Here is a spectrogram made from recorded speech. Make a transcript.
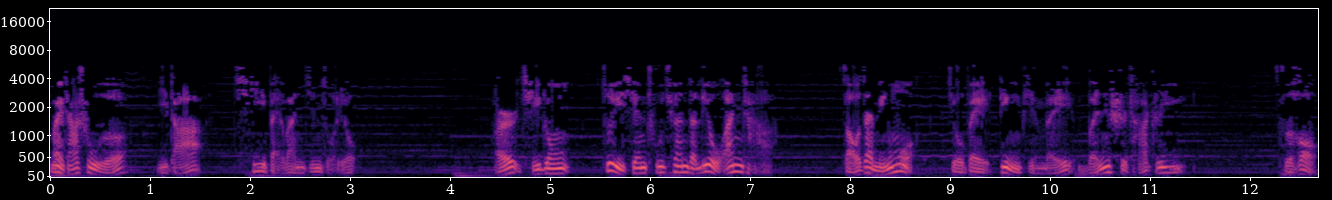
卖茶数额已达七百万斤左右。而其中最先出圈的六安茶，早在明末就被定品为文士茶之一。此后，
